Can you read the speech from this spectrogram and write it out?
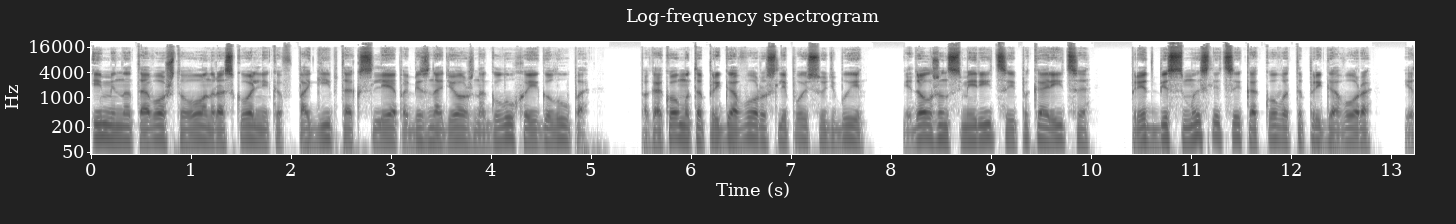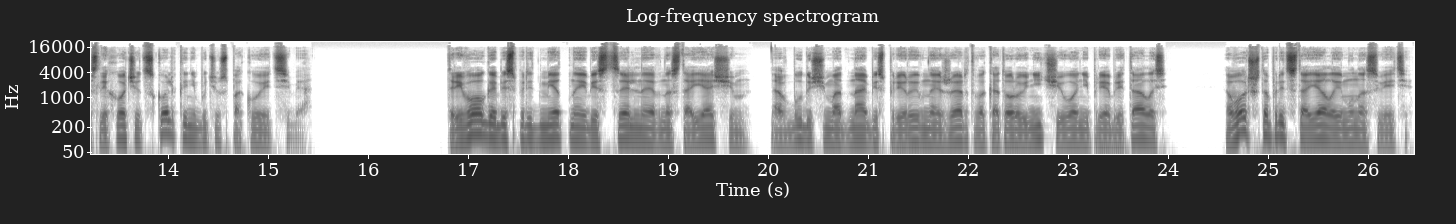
именно того, что он, Раскольников, погиб так слепо, безнадежно, глухо и глупо, по какому-то приговору слепой судьбы, и должен смириться и покориться пред бессмыслицей какого-то приговора, если хочет сколько-нибудь успокоить себя. Тревога беспредметная и бесцельная в настоящем, а в будущем одна беспрерывная жертва, которую ничего не приобреталось, вот что предстояло ему на свете.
